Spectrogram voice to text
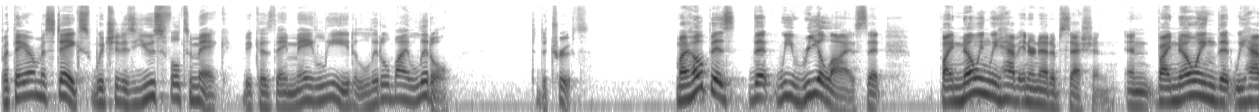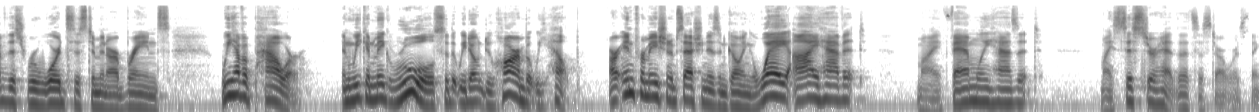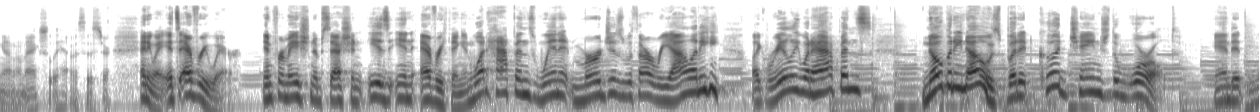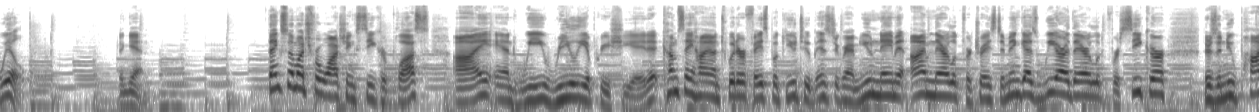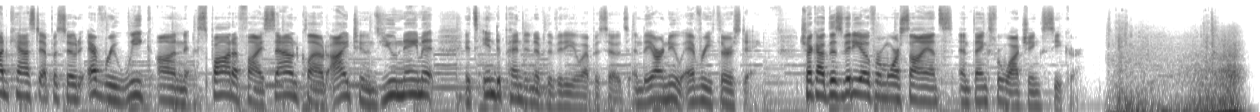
But they are mistakes which it is useful to make because they may lead little by little to the truth. My hope is that we realize that by knowing we have internet obsession and by knowing that we have this reward system in our brains, we have a power and we can make rules so that we don't do harm, but we help. Our information obsession isn't going away. I have it. My family has it. My sister has that's a Star Wars thing. I don't actually have a sister. Anyway, it's everywhere. Information obsession is in everything. And what happens when it merges with our reality? Like, really, what happens? Nobody knows, but it could change the world. And it will. Again. Thanks so much for watching Seeker Plus. I and we really appreciate it. Come say hi on Twitter, Facebook, YouTube, Instagram, you name it. I'm there. Look for Trace Dominguez. We are there. Look for Seeker. There's a new podcast episode every week on Spotify, SoundCloud, iTunes, you name it. It's independent of the video episodes, and they are new every Thursday. Check out this video for more science, and thanks for watching Seeker.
